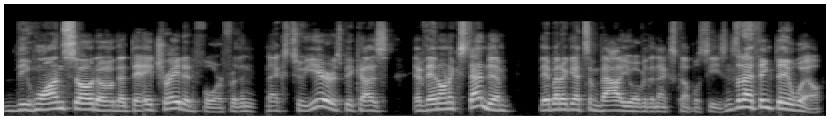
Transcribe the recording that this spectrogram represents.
the Juan Soto that they traded for for the next two years because if they don't extend him, they better get some value over the next couple seasons, and I think they will.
